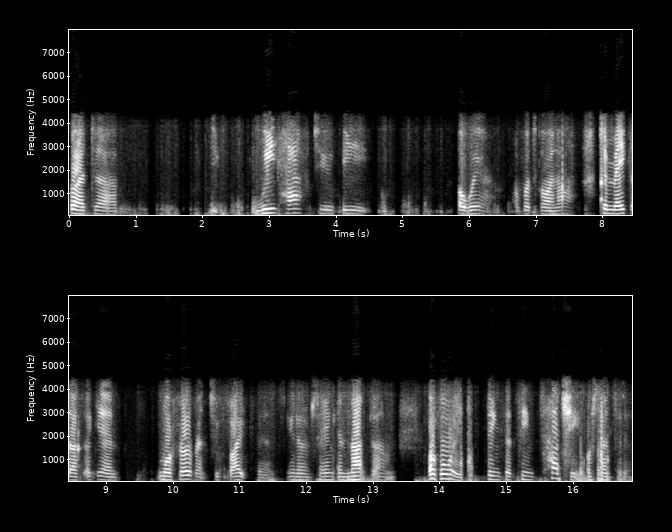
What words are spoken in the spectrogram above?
But uh, we have to be aware of what's going on to make us again more fervent to fight this. You know what I'm saying, and not um, avoid things that seem touchy or sensitive.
